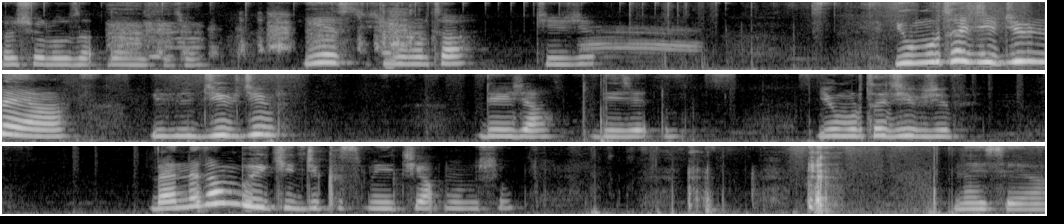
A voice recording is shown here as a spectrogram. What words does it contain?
Ben şöyle uzaktan izleyeceğim. Yes yumurta. Civciv. Yumurta civciv ne ya? Civciv. Diyeceğim. Diyecektim. Yumurta civciv. Ben neden bu ikinci kısmı hiç yapmamışım? Neyse ya.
